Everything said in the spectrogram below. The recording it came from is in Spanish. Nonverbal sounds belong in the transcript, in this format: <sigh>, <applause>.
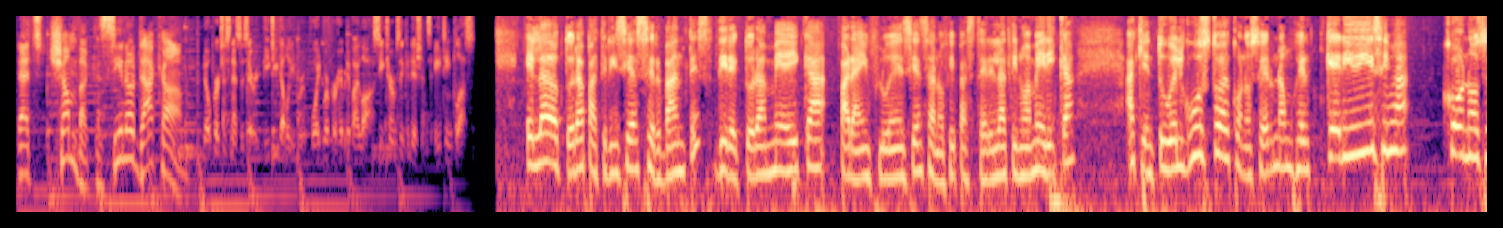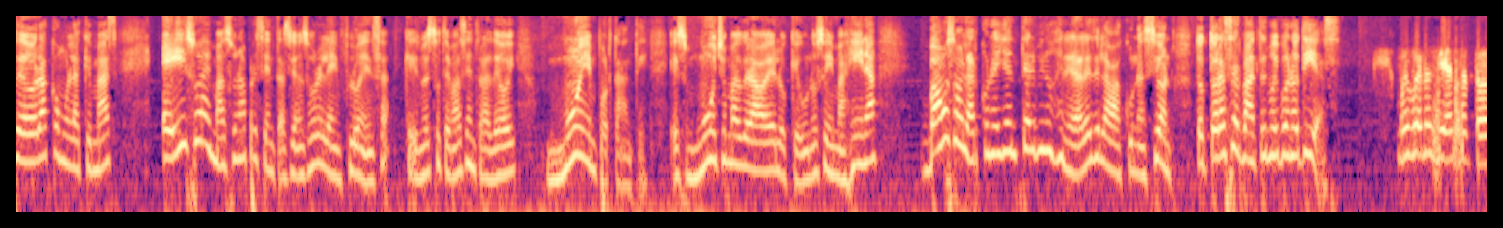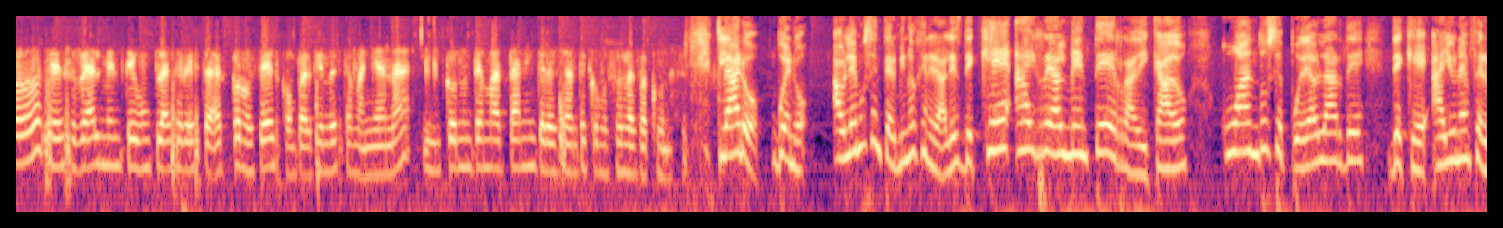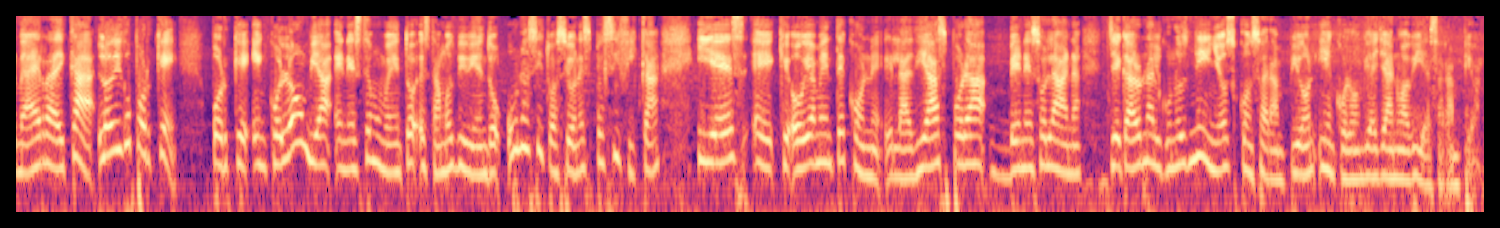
That's chumbacasino.com. No purchase necessary. BGW. Void were prohibited by law. See terms and conditions. 18 plus. Es la doctora Patricia Cervantes, directora médica para influencia en Sanofi Pasteur en Latinoamérica, a quien tuve el gusto de conocer, una mujer queridísima, conocedora como la que más, e hizo además una presentación sobre la influenza, que es nuestro tema central de hoy, muy importante. Es mucho más grave de lo que uno se imagina. Vamos a hablar con ella en términos generales de la vacunación. Doctora Cervantes, muy buenos días. Muy buenos días a todos. Es realmente un placer estar con ustedes compartiendo esta mañana y con un tema tan interesante como son las vacunas. Claro, bueno, hablemos en términos generales de qué hay realmente erradicado ¿Cuándo se puede hablar de, de que hay una enfermedad erradicada? Lo digo por qué. Porque en Colombia en este momento estamos viviendo una situación específica y es eh, que obviamente con eh, la diáspora venezolana llegaron algunos niños con sarampión y en Colombia ya no había sarampión.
